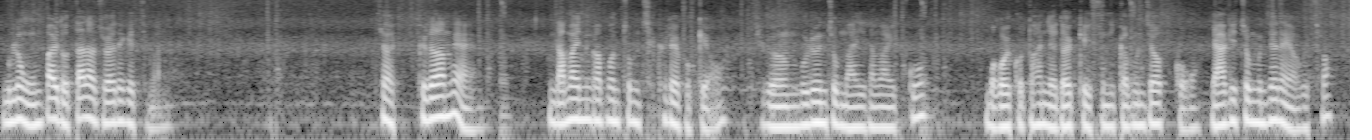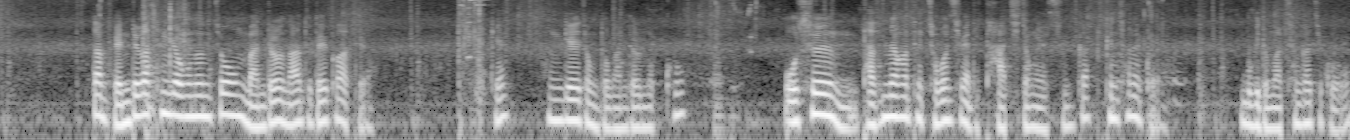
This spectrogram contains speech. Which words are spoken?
물론 운빨도 따라줘야 되겠지만 자그 다음에 남아있는 거 한번 좀 체크를 해볼게요. 지금 물은 좀 많이 남아있고 먹을 것도 한 8개 있으니까 문제없고 약이 좀 문제네요. 그쵸? 일단 밴드 같은 경우는 좀 만들어 놔도 될 것 같아요. 이렇게 한 개 정도 만들어 놓고 옷은 다섯 명한테 저번 시간에 다 지정을 했으니까 괜찮을 거예요. 무기도 마찬가지고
